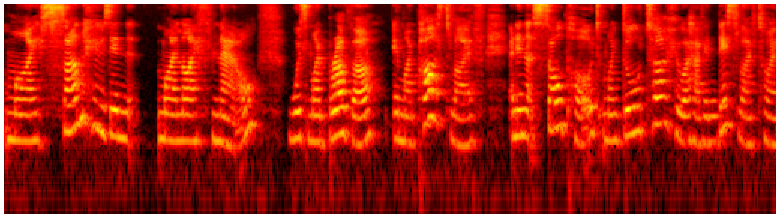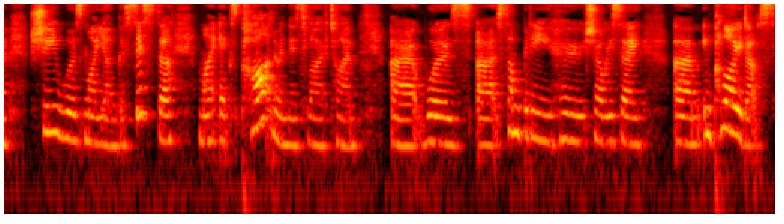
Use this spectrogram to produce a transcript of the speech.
my son, who's in my life now, was my brother in my past life and in that soul pod my daughter who i have in this lifetime she was my younger sister. My ex-partner in this lifetime uh, was uh, somebody who shall we say um, employed us.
